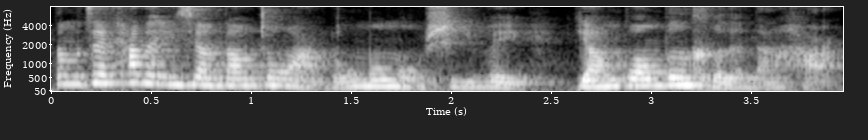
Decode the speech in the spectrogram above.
那么在他的印象当中啊，娄某某是一位阳光温和的男孩。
